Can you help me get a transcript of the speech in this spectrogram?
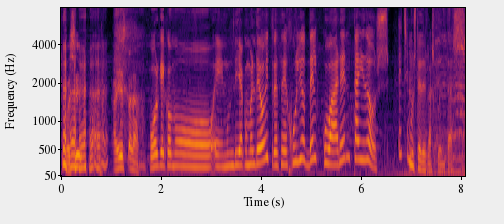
pues sí. Ahí estará. Porque como en un día como el de hoy, 13 de julio del 42, echen ustedes las cuentas.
